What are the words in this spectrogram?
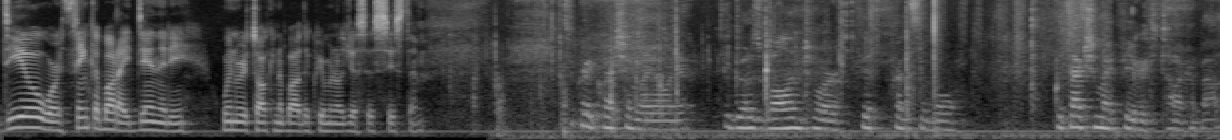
deal or think about identity when we're talking about the criminal justice system? It's a great question, Leo, and it, it goes well into our fifth principle. It's actually my favorite to talk about.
